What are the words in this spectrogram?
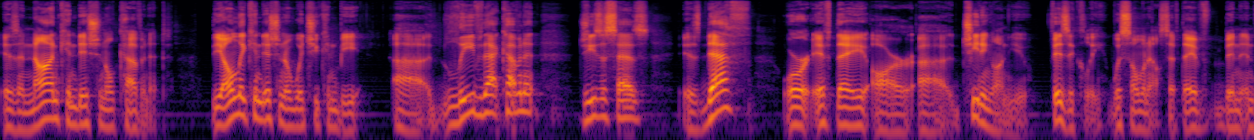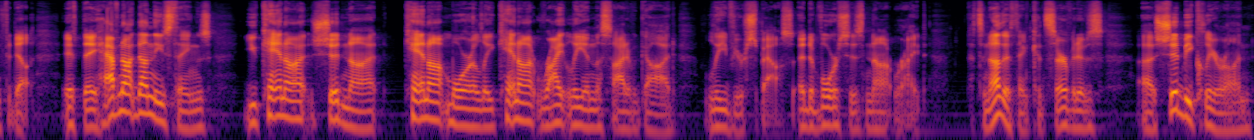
is a non conditional covenant. The only condition on which you can be uh, leave that covenant, Jesus says, is death or if they are uh, cheating on you physically with someone else, if they've been infidel. If they have not done these things, you cannot, should not, cannot morally, cannot rightly in the sight of God leave your spouse. A divorce is not right. That's another thing conservatives uh, should be clear on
